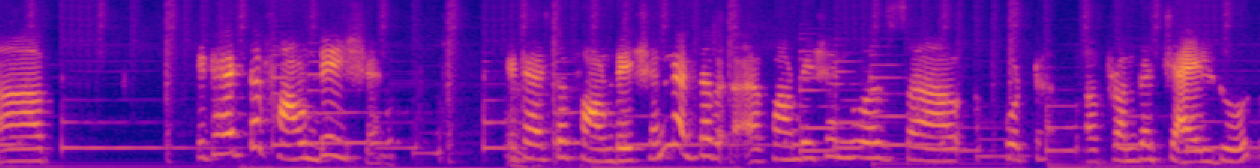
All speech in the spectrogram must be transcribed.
uh, it had the foundation. It had the foundation, and the uh, foundation was uh, put uh, from the childhood.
